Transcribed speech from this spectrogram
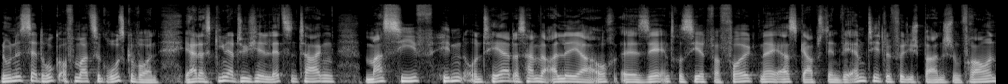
Nun ist der Druck offenbar zu groß geworden. Ja, das ging natürlich in den letzten Tagen massiv hin und her. Das haben wir alle ja auch äh, sehr interessiert verfolgt. Ne? Erst gab es den WM-Titel für die spanischen Frauen.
